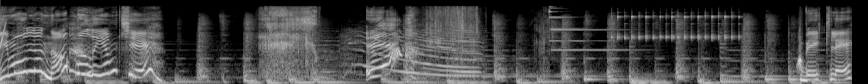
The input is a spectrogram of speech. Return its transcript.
Limonla ne yapmalıyım ki? Bekle,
